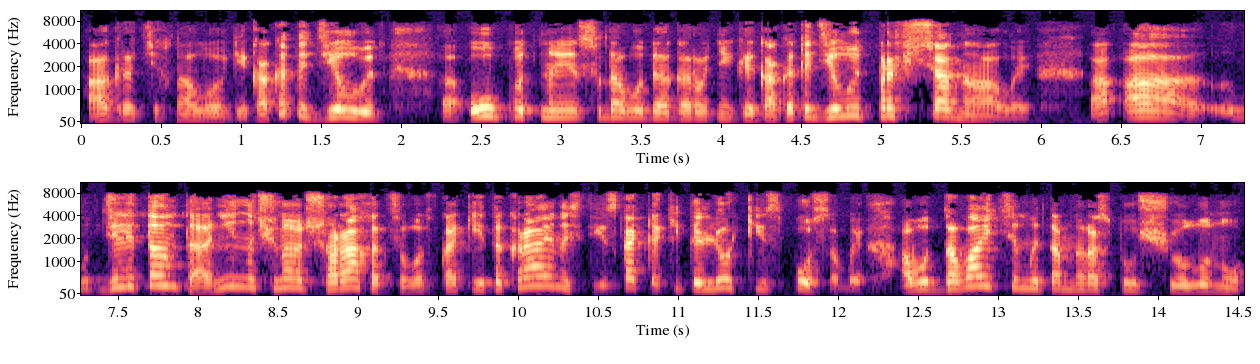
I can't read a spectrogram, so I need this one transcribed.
агротехнологии, как это делают э, опытные садоводы-огородники, как это делают профессионалы. А, а вот дилетанты, они начинают шарахаться вот в какие-то крайности, искать какие-то легкие способы. А вот давайте мы там на растущую луну.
